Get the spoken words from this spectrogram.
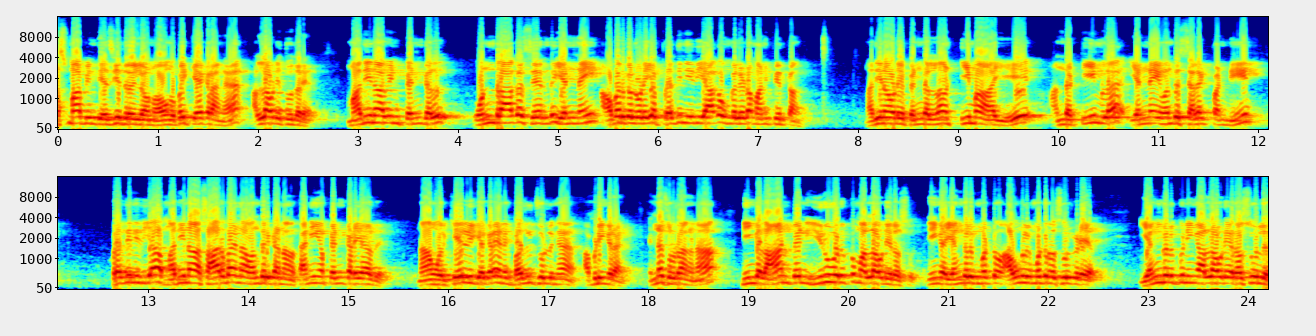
அஸ்மா பின் எசீத் ரலியல்லாஹு அவங்க போய் கேட்கறாங்க அல்லாவுடைய தூதரே மதீனாவின் பெண்கள் ஒன்றாக சேர்ந்து என்னை அவர்களுடைய பிரதிநிதியாக உங்களிடம் அனுப்பியிருக்காங்க. மதீனாவுடைய பெண்கள்லாம் டீமா ஆகி அந்த டீம்ல என்னை வந்து செலக்ட் பண்ணி பிரதிநிதியா மதீனா சார்பா நான் வந்திருக்கேன். நான் தனியா பெண் கிடையாது. நான் ஒரு கேள்வி கேட்கறேன் எனக்கு பதில் சொல்லுங்க அப்படிங்கிறாங்க. என்ன சொல்றாங்கன்னா நீங்கள் ஆண் பெண் இருவருக்கும் அல்லாவுடைய ரசூல். நீங்க எங்களுக்கு மட்டும் அவங்களுக்கு மட்டும் ரசூல் கிடையாது. எங்களுக்கும் நீங்க அல்லாவுடைய ரசூல்.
